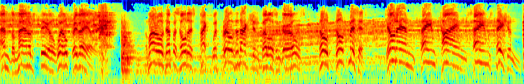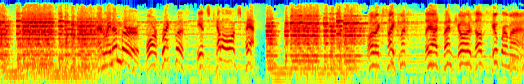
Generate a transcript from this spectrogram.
and the Man of Steel will prevail. Tomorrow's episode is packed with thrills and action, fellows and girls, so don't miss it. Tune in, same time, same station. And remember, for breakfast, it's Kellogg's Pep. For excitement, the adventures of Superman.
